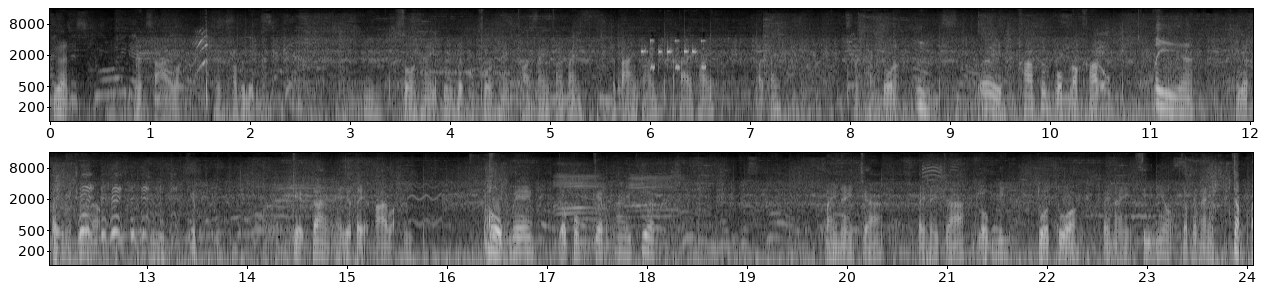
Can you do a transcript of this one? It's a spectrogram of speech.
เพื่อนเพื่อนตายวะเพื่อนเข้าไปลึกหน่อยโซนให้เพื่อนเดี๋ยวผมโซนให้ถอยไปถอยไปกระตายถอยกระตายถอยถอยไปมันแทงโดนอะเอ้ยฆ่าเพื่อนผมหรอครับตีไงไอ้ยาเตะมาช่วยแล้วเก็บเก็บได้ไอ้ยาเตะตายวะผมเองเดี๋ยวผมเก็บให้เพื่อน ไปไหนจ๊ะไปไหนจ๊ะลมมิ่งตัวตัวไปไหนซีเนียลจะไปไหนจะไป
